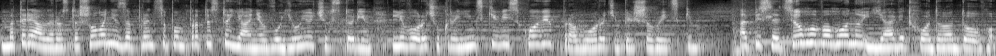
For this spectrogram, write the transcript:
Матеріали розташовані за принципом протистояння воюючих сторін: ліворуч українські військові, праворуч більшовицькі. А після цього вагону я відходила довго.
